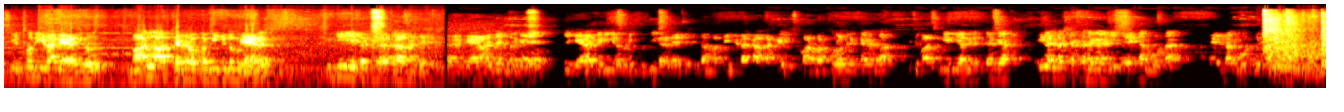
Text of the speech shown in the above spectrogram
ਅਸੀਂ ਇੱਥੋਂ ਦੀ ਜਿਹੜਾ ਗੈਰ ਸੀ ਉਹਨੂੰ ਬਾਹਰਲਾ ਸ਼ਟਰ ਓਪਨ ਕੀਤੇ ਤੋਂ ਬਗੈਰ ਜੀ ਇੱਧਰ ਜਿਹੜਾ ਜਾ ਸਕਦੇ ਗੈਰਾਜ ਦੇ ਅੰਦਰ ਗਏ। ਤੇ ਗੈਰ ਜਿਹੜੀ ਆ ਬੜੀ ਖੁੱਲੀ ਕਰ ਰਿਹਾ ਤੇ ਜਿੱਦਾਂ ਮਰਜ਼ੀ ਜਿਹੜਾ ਘਰ ਦਾ ਘਰੇਲੂ ਸਮਾਨ ਵਰਤੋਂ ਵਾਲਾ ਵੀ ਰੱਖਿਆ ਜਾਂਦਾ। ਵਿੱਚ ਵਾਸ਼ਿੰਗ ਏਰੀਆ ਵੀ ਰੱਖਿਆ ਗਿਆ। ਇਹਦਾ ਜਿਹੜਾ ਸ਼ਟਰ ਹੈਗਾ ਜੀ, ਇਹ ਦਾ ਰਿਮੋਟ ਆ। ਇਹ ਰਿਮੋਟ ਦੇ ਨਾਲ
